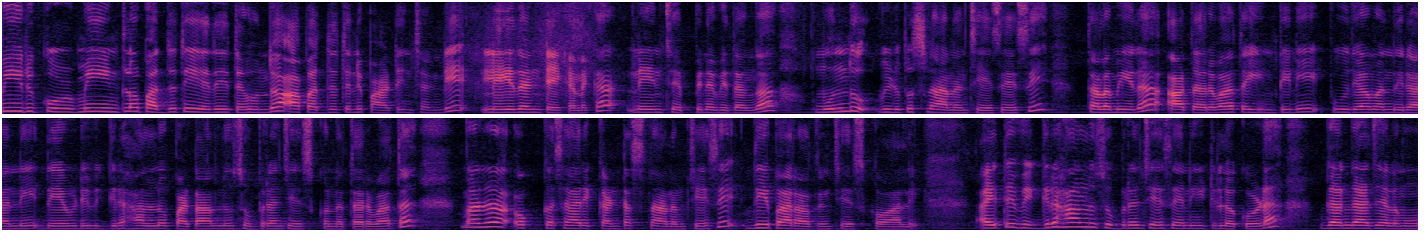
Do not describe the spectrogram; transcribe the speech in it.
మీరు మీ ఇంట్లో పద్ధతి ఏదైతే ఉందో ఆ పద్ధతిని పాటించండి. లేదంటే కనుక నేను చెప్పిన విధంగా ముందు విడుపు స్నానం చేసేసి తల మీద ఆ తర్వాత ఇంటిని పూజా మందిరాన్ని దేవుడి విగ్రహాలను పటాలను శుభ్రం చేసుకున్న తర్వాత మరో ఒక్కసారి కంఠ స్నానం చేసి దీపారాధన చేసుకోవాలి. అయితే విగ్రహాలను శుభ్రం చేసే నీటిలో కూడా గంగాజలము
